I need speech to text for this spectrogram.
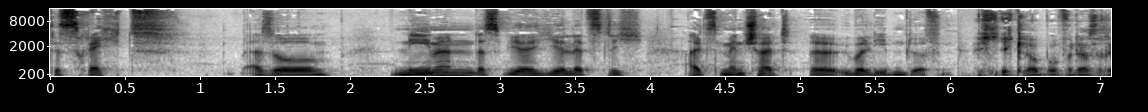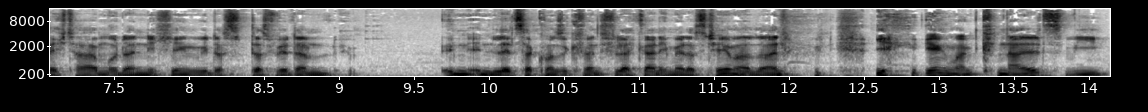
das Recht, also nehmen, dass wir hier letztlich als Menschheit äh, überleben dürfen. Ich, ich glaube, ob wir das Recht haben oder nicht, irgendwie, das, das wird dann in, in letzter Konsequenz vielleicht gar nicht mehr das Thema sein. Irgendwann knallt's, wie,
